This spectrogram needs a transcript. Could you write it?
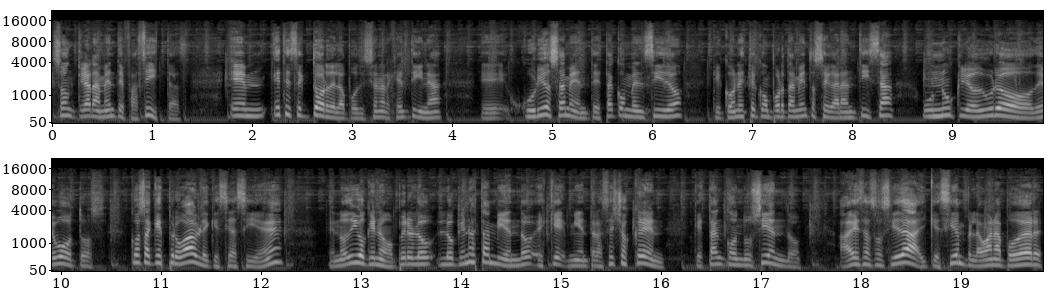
son claramente fascistas. En este sector de la oposición argentina, eh, curiosamente, está convencido que con este comportamiento se garantiza un núcleo duro de votos, cosa que es probable que sea así, ¿eh? eh no digo que no, pero lo, que no están viendo es que mientras ellos creen que están conduciendo a esa sociedad y que siempre la van a poder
